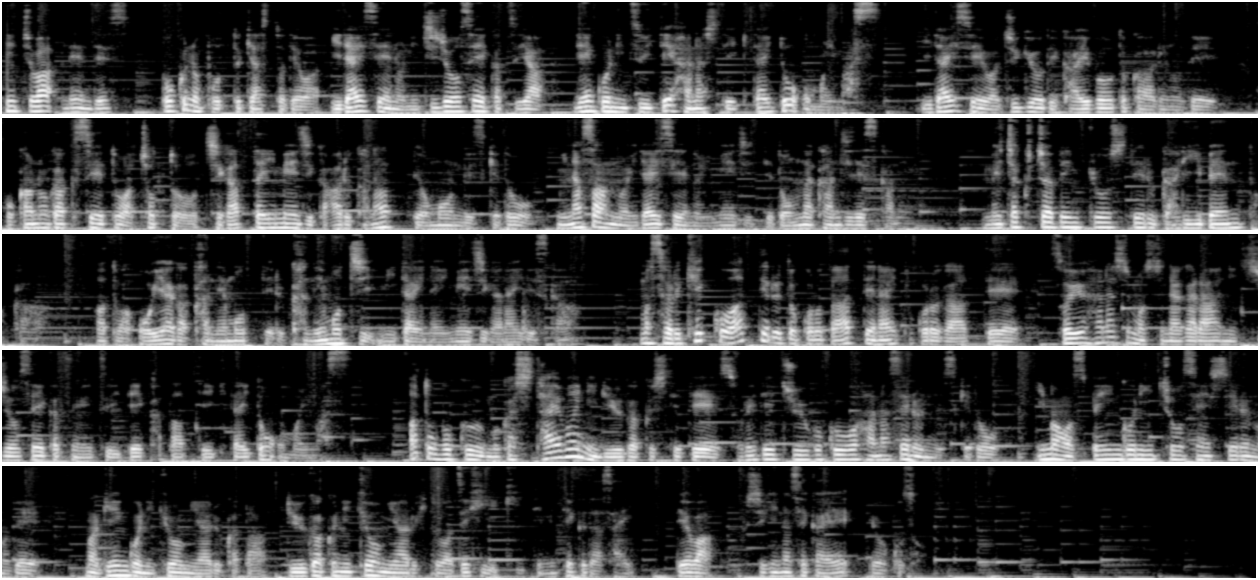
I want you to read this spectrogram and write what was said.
こんにちは、レンです。僕のポッドキャストでは、医大生の日常生活や言語について話していきたいと思います。医大生は授業で解剖とかあるので、他の学生とはちょっと違ったイメージがあるかなって思うんですけど、皆さんの医大生のイメージってどんな感じですかね？めちゃくちゃ勉強してるガリ勉とか、あとは親が金持ってる金持ちみたいなイメージがないですか？まあそれ結構合ってるところと合ってないところがあって、そういう話もしながら日常生活について語っていきたいと思います。あと僕、昔台湾に留学してて、それで中国語を話せるんですけど、今はスペイン語に挑戦してるので、まあ言語に興味ある方、留学に興味ある人はぜひ聞いてみてください。では、不思議な世界へようこそ。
